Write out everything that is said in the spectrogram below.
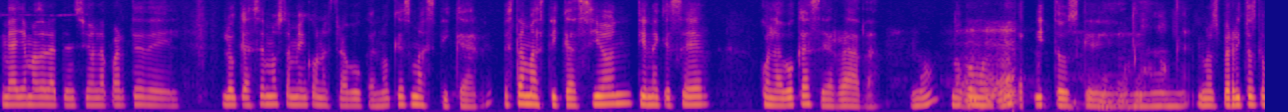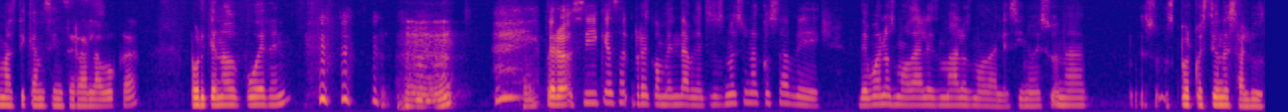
me ha llamado la atención la parte de lo que hacemos también con nuestra boca, ¿no? Que es masticar. Esta masticación tiene que ser con la boca cerrada, ¿no? No como los perritos que los perritos que mastican sin cerrar la boca, porque no pueden. Pero sí que es recomendable. Entonces no es una cosa de, buenos modales, malos modales, sino es una es por cuestión de salud,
